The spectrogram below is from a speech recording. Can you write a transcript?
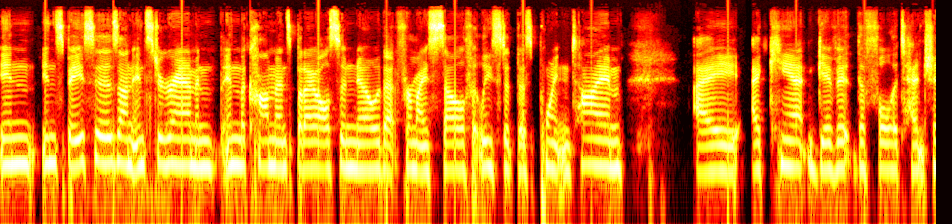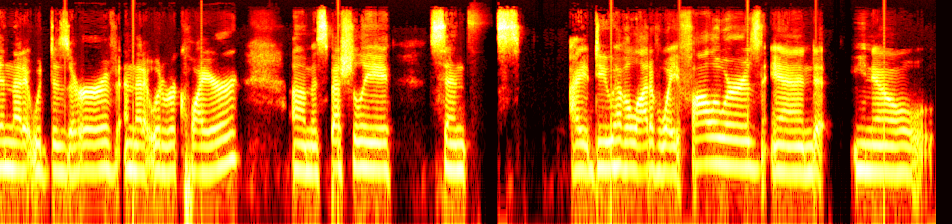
in in spaces on instagram and in the comments but i also know that for myself at least at this point in time I I can't give it the full attention that it would deserve and that it would require, um, especially since I do have a lot of white followers and you know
